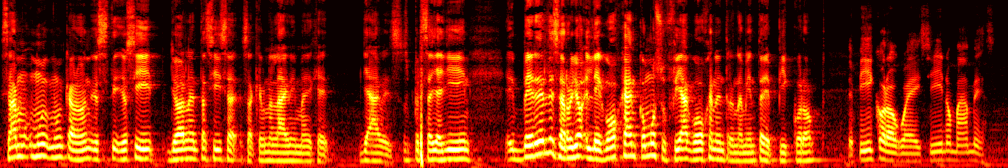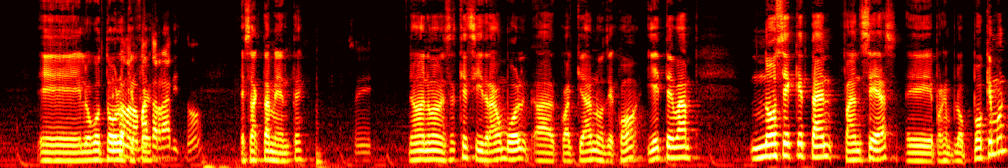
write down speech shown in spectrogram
sea, mu- muy, muy cabrón. Yo, sí- yo sí, yo la neta sí sa- saqué una lágrima y dije, ya ves, Super Saiyajin. Eh, Ver el desarrollo, el de Gohan, cómo sufría Gohan en el entrenamiento de Piccolo. De pícoro, güey, sí, no mames. Eh, luego todo Es lo que lo fue. mata Rabbit, ¿no? Exactamente. No, no mames, es que si Dragon Ball a cualquiera nos dejó. Y ahí te va. No sé qué tan fan seas. eh, por ejemplo, Pokémon.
